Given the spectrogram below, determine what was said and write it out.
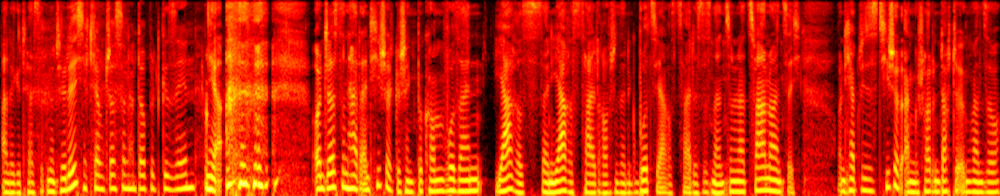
Alle getestet natürlich. Ich glaube, Justin hat doppelt gesehen. Ja. und Justin hat ein T-Shirt geschenkt bekommen, wo sein Jahres, seine Jahreszahl draufsteht, seine Geburtsjahreszahl. Das ist 1992. Und ich habe dieses T-Shirt angeschaut und dachte irgendwann so,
